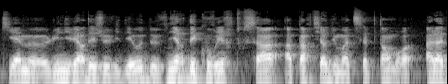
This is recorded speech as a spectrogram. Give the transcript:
qui aiment l'univers des jeux vidéo de venir découvrir tout ça à partir du mois de septembre à la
